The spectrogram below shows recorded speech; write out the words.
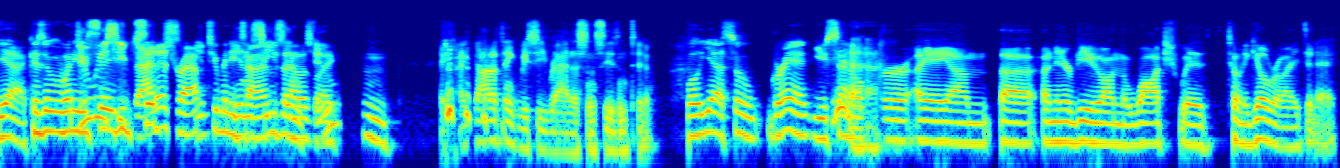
Yeah. Because when you say you said trap too many times, and I was two? like, hmm. I gotta think we see Raddus in season two. Well, yeah. So Grant, you sent Yeah. over a um uh, an interview on the Watch with Tony Gilroy today,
